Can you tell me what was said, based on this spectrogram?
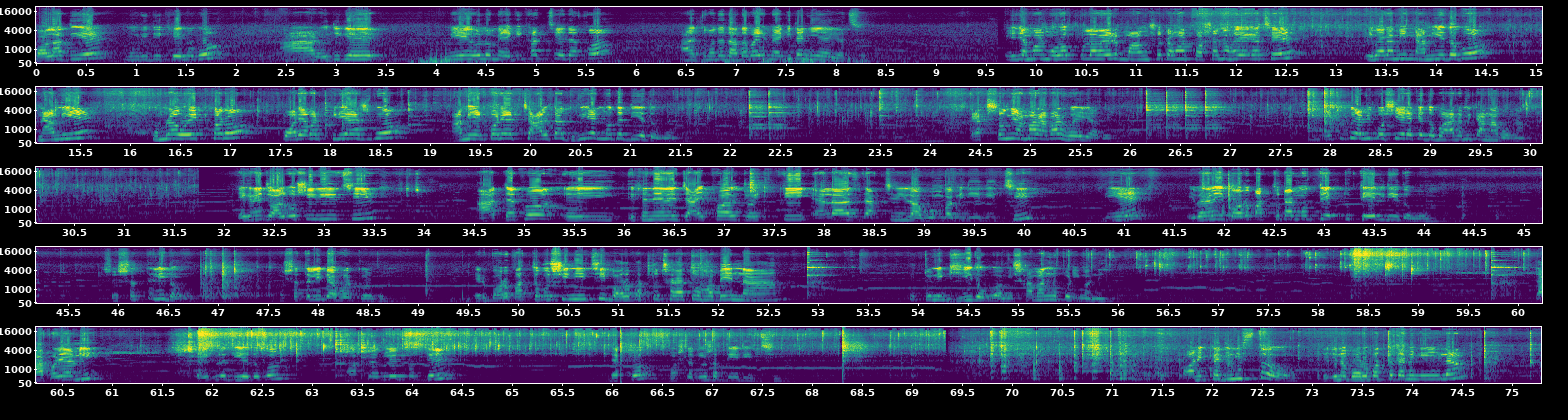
কলা দিয়ে মুড়ি দিয়ে খেয়ে নেব। আর ওইদিকে মেয়ে হলো ম্যাগি খাচ্ছে, দেখো। আর তোমাদের দাদাভাই ম্যাগিটা নিয়ে গেছে। এই যে আমার মোরগ পোলাওয়ের মাংসটা আমার কষানো হয়ে গেছে। এবার আমি নামিয়ে দেবো। নামিয়ে তোমরা ওয়েট করো, পরে আবার ফিরে আসব। আমি এরপরে চালটা ধুয়ে এর মধ্যে দিয়ে দেবো। একসঙ্গে আমার আবার হয়ে যাবে। এটুকু আমি কষিয়ে রেখে দেবো, আর আমি টানাবো না। এখানে জল বসিয়ে দিয়েছি। আর দেখো, এই এখানে জায়ফল জৈত্রী এলাচ, দারচিনি, লবঙ্গ আমি দিয়ে দিচ্ছি। দিয়ে এবার আমি বড় পাত্রটার মধ্যে একটু তেল দিয়ে দেবো। সর্ষের তেলই দেবো। সর্ষের তেলই ব্যবহার করব। এর বড় পাত্র বসিয়ে নিয়েছি। বড় পাত্র ছাড়া তো হবে না। একটুখানি ঘি দেবো আমি, সামান্য পরিমাণে। তারপরে আমি এইগুলো দিয়ে দেবো। মশলাগুলোর মধ্যে দেখো, মশলাগুলো সব দিয়ে দিচ্ছি। অনেকটা জিনিস তো, এই জন্য বড় পাত্রটা আমি নিয়ে নিলাম।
